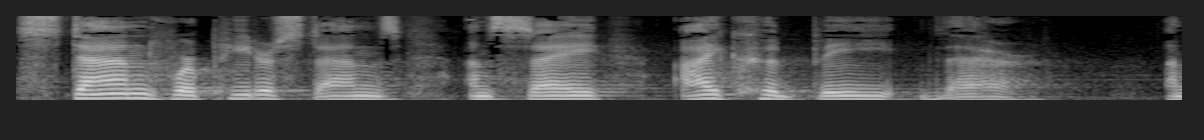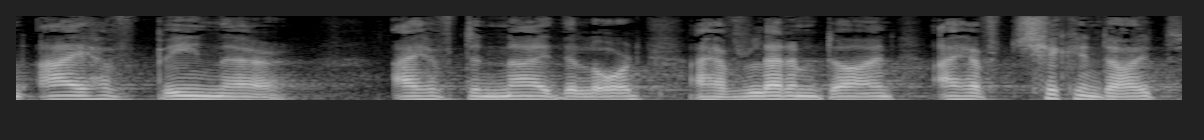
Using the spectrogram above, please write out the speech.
stand where Peter stands and say, I could be there. And I have been there. I have denied the Lord. I have let him down. I have chickened out.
